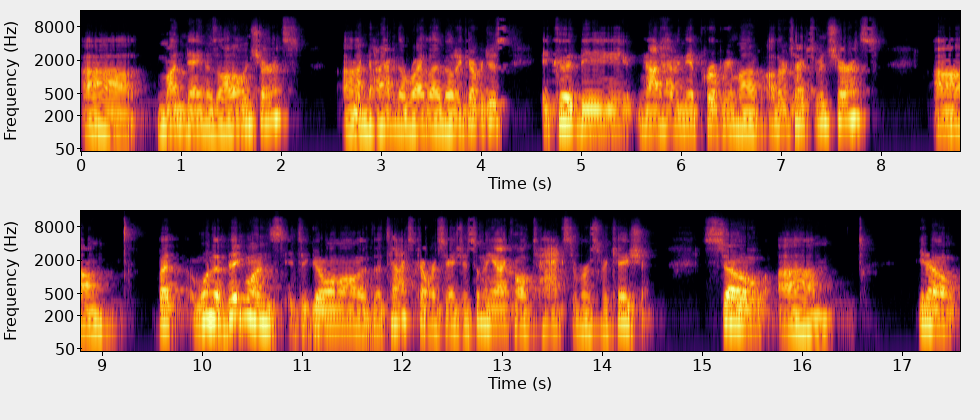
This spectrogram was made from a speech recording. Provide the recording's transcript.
uh, mundane as auto insurance, uh, not having the right liability coverages. It could be not having the appropriate amount of other types of insurance. Um, but one of the big ones to go along with the tax conversation is something I call tax diversification. So, um, you know,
